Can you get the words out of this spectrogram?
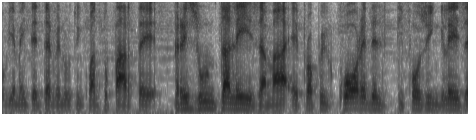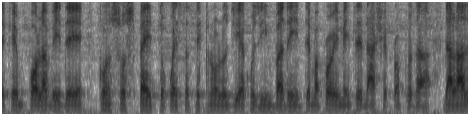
ovviamente intervenuto in quanto parte presunta lesa ma è proprio il cuore del tifoso inglese che un po' la vede con sospetto questa tecnologia così invadente ma probabilmente nasce proprio da, dalla,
